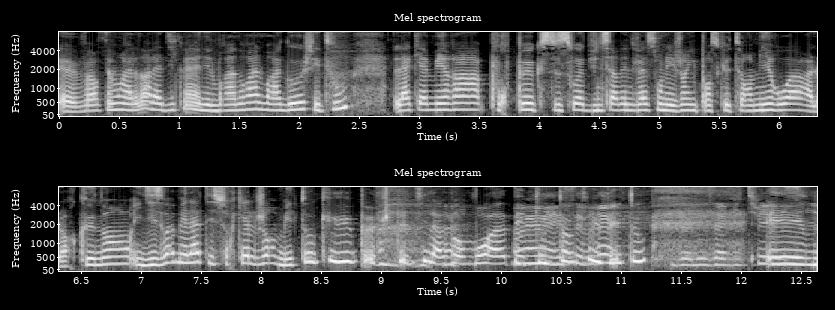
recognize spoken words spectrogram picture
euh, forcément, elle a dit quoi? Elle a dit le bras droit, le bras gauche et tout. La caméra, pour peu que ce soit d'une certaine façon, les gens ils pensent que t'es en miroir alors que non. Ils disent ouais mais là t'es sur quelle jambe Mais t'occupes Je te dis la jambe droite et Ouais, tout, t'occupes et tout. De les habituer Et aussi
